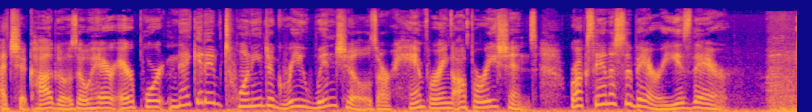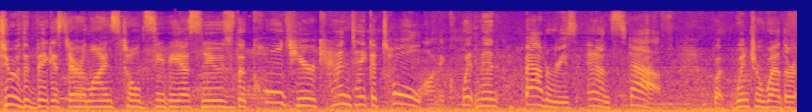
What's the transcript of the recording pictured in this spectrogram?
At Chicago's O'Hare Airport, negative 20 degree wind chills are hampering operations. Roxana Saberi is there. Two of the biggest airlines told CBS News the cold here can take a toll on equipment, batteries, and staff. But winter weather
